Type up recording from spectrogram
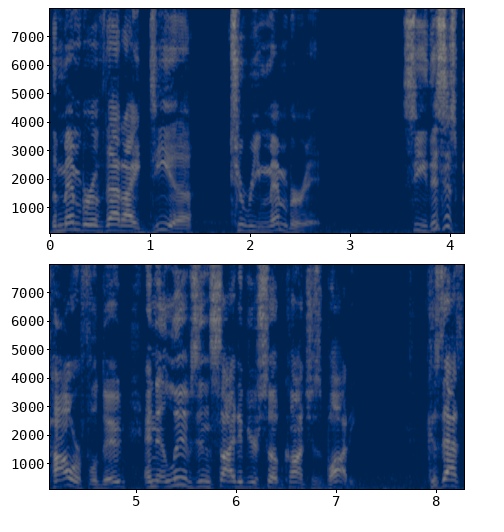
the member of that idea to remember it. See, this is powerful, dude, and it lives inside of your subconscious body because that's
